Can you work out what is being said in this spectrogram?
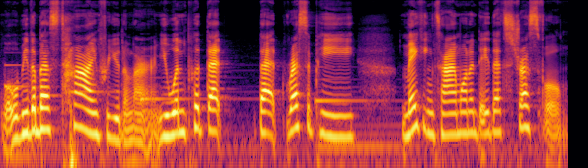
What will be the best time for you to learn? You wouldn't put that that recipe making time on a day that's stressful.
